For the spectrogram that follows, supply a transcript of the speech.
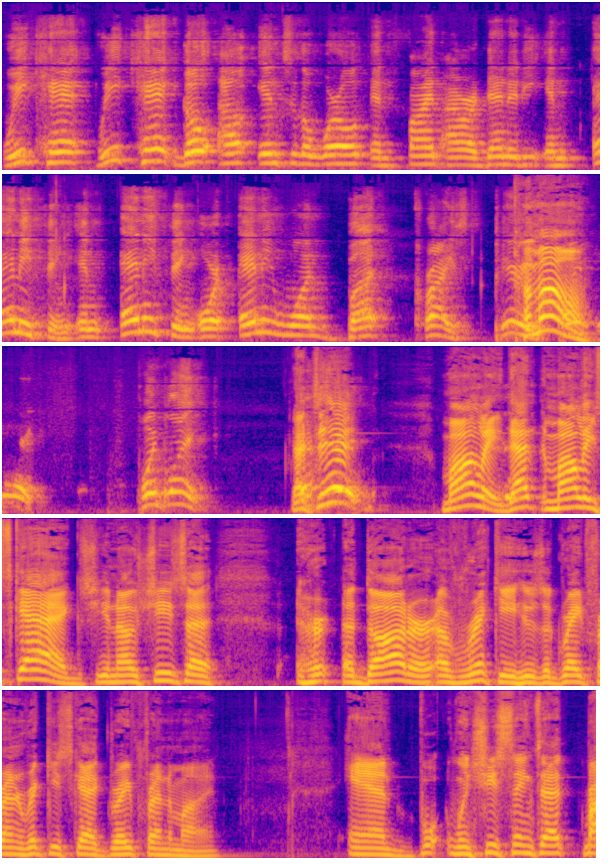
we can't we can't go out into the world and find our identity in anything, in anything or anyone but Christ. Period. Come on. Point blank. Point blank. That's, That's it. it. Molly, that Molly Skaggs, you know, she's a her a daughter of Ricky, who's a great friend. Ricky Skaggs, great friend of mine. And when she sings that, well,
